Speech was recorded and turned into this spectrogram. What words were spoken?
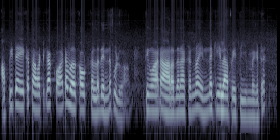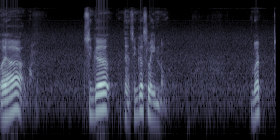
අපිට ඒක තව ටිකක් වාට වර්කවුට් කරලා දෙන්න පුළුවන්. ඉතින් වාට ආරාධනා කරනවා එන්න කියලා අපේ ටීම් එකට. ඔයා සිංග සිංගස් ලයින්නවා බට්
